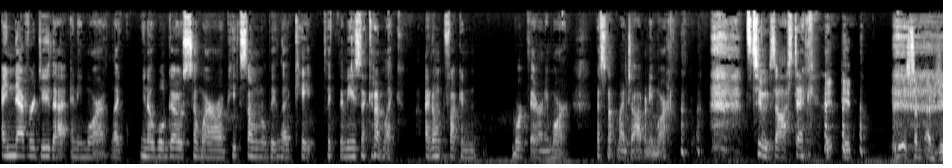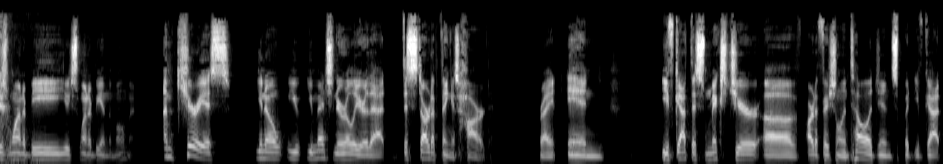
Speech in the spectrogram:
I never do that anymore. Like, you know, we'll go somewhere and someone will be like, Kate, click the music. And I'm like, I don't fucking work there anymore. That's not my job anymore. it's too exhausting. it, it, it is. Sometimes you just want to be, you just want to be in the moment. I'm curious, you know, you, you mentioned earlier that the startup thing is hard, right? And you've got this mixture of artificial intelligence, but you've got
